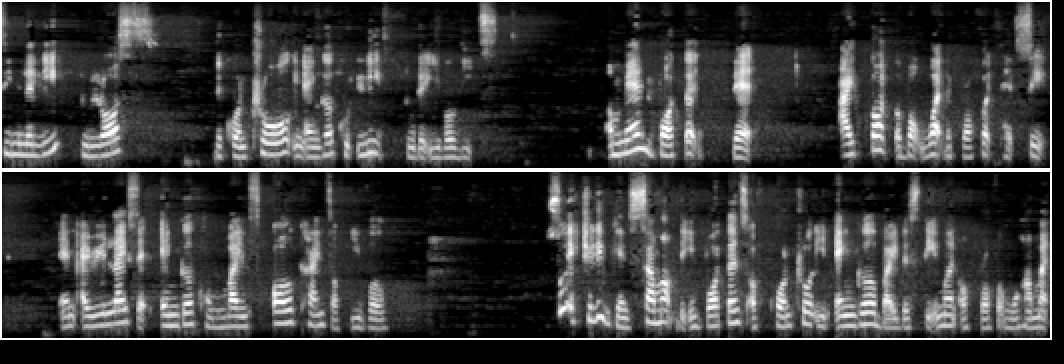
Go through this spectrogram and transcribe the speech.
Similarly, to loss the control in anger could lead to the evil deeds. A man reported that I thought about what the Prophet had said, and I realized that anger combines all kinds of evil. So actually, we can sum up the importance of control in anger by the statement of Prophet Muhammad.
